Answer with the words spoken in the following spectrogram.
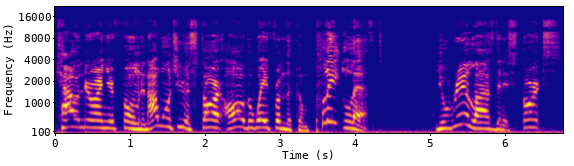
calendar on your phone, and I want you to start all the way from the complete left, you'll realize that it starts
